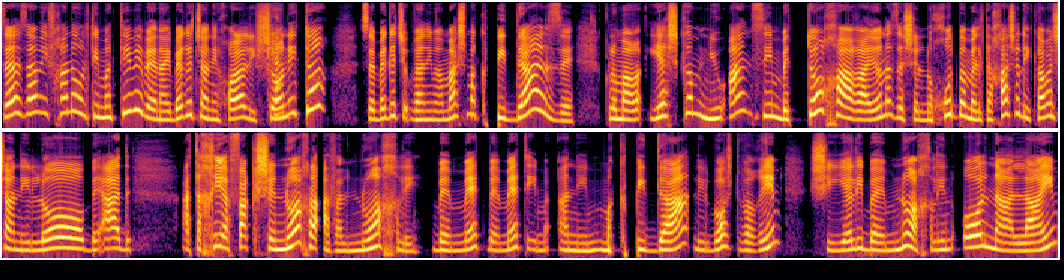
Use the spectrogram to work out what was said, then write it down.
זה, זה המבחן האולטימטיבי בעיניי, בגד שאני יכולה לישון כן. איתו, זה בגד ש... ואני ממש מקפידה על זה. כלומר, יש גם ניואנסים בתוך הרעיון הזה של נוחות במלתחה שלי, כמה שאני לא בעד, את הכי יפה כשנוח לה, אבל נוח לי. באמת, באמת, אם אני מקפידה ללבוש דברים שיהיה לי בהם נוח, לנעול נעליים,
